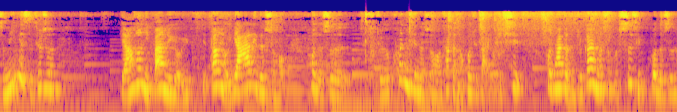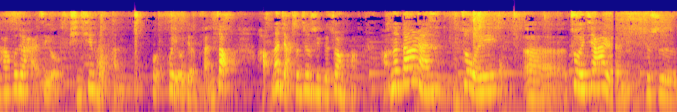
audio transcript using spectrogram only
什么意思？就是，比方说你伴侣有一当有压力的时候。或者是觉得困境的时候，他可能会去打游戏，或者他可能去干个什么事情，或者是他会对孩子有脾气很很会会有点烦躁。好，那假设就是一个状况。好，那当然作为呃作为家人，就是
